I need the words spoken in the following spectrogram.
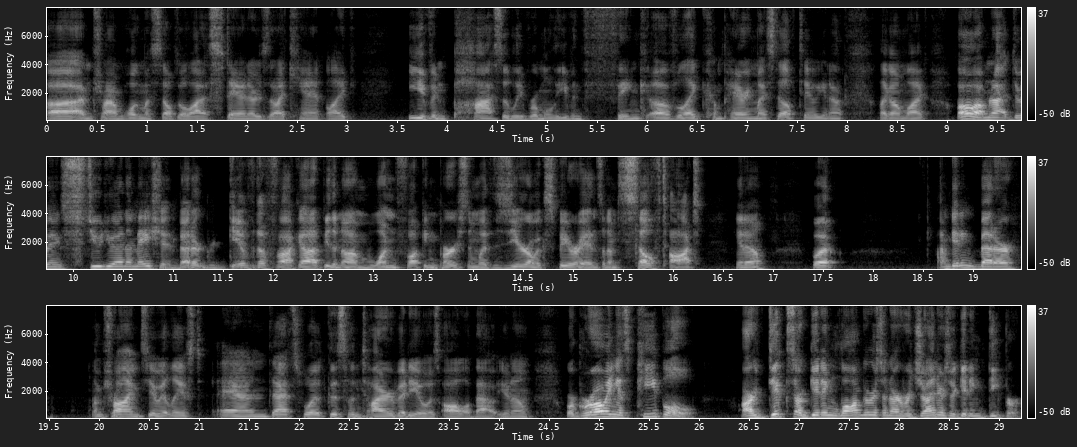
Uh, I'm trying. I'm holding myself to a lot of standards that I can't like even possibly remotely even think of like comparing myself to, you know? Like I'm like, oh, I'm not doing studio animation. Better give the fuck up, even though I'm one fucking person with zero experience and I'm self-taught, you know? But I'm getting better. I'm trying to at least, and that's what this entire video is all about, you know? We're growing as people. Our dicks are getting longer and our vaginas are getting deeper.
